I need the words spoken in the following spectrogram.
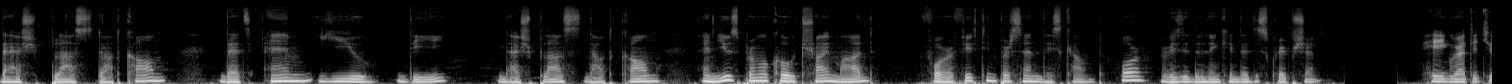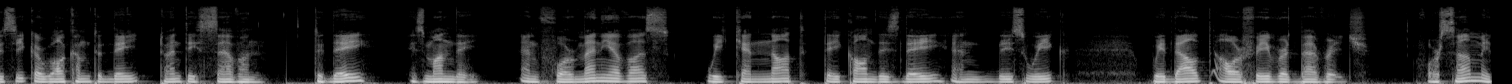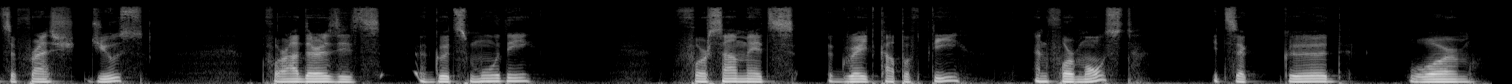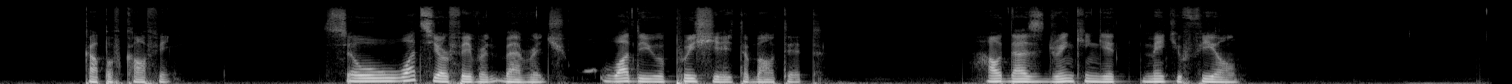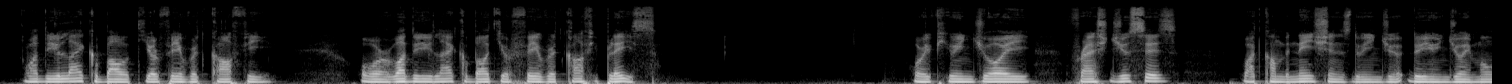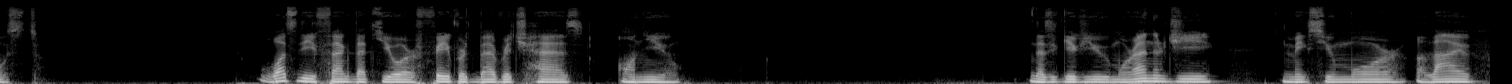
mood-plus.com. That's M U D plus.com and use promo code TRYMUD for a 15% discount or visit the link in the description. Hey Gratitude Seeker, welcome to day 27. Today is Monday, and for many of us, we cannot take on this day and this week without our favorite beverage. For some, it's a fresh juice. For others, it's a good smoothie for some, it's a great cup of tea, and for most, it's a good, warm cup of coffee. So, what's your favorite beverage? What do you appreciate about it? How does drinking it make you feel? What do you like about your favorite coffee? Or what do you like about your favorite coffee place? or if you enjoy fresh juices, what combinations do you enjoy, do you enjoy most? What's the effect that your favorite beverage has on you? Does it give you more energy? Makes you more alive?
